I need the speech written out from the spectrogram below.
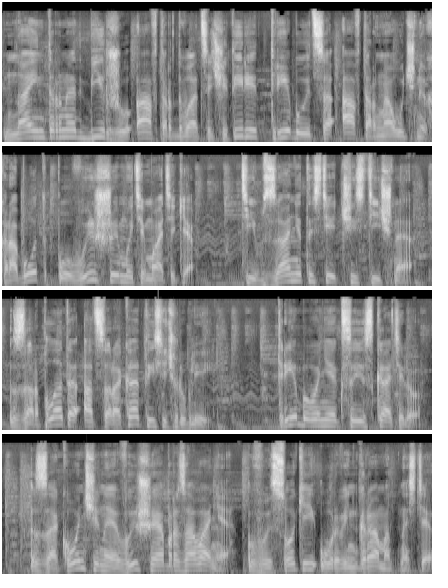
на интернет-биржу «Автор-24» требуется автор научных работ по высшей математике. Тип занятости – частичная. Зарплата от 40 тысяч рублей. Требования к соискателю. Законченное высшее образование, высокий уровень грамотности.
